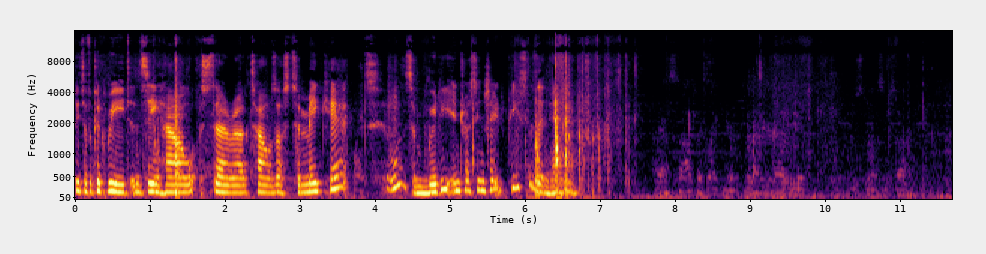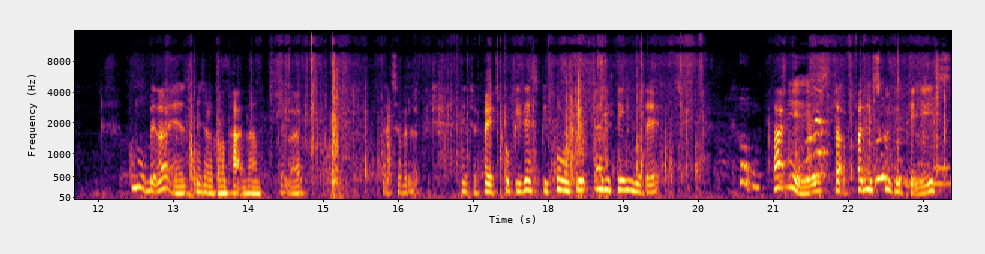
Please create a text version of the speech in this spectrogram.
To have a good read and see how Sarah tells us to make it. Oh, there's some really interesting shaped pieces in here. I wonder what bit that is. Let me have a look on the pattern now. Don't know. Let's have a look need to photocopy this before I do anything with it. That is that funny squiggly piece,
